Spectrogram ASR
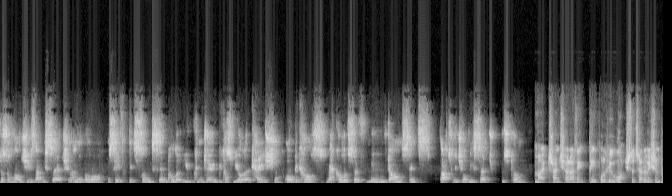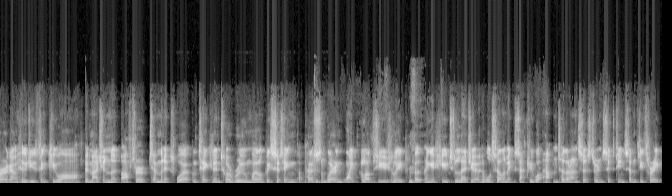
doesn't want to use that researcher anymore and see if it's something simple that you can do because of your location or because records have moved on since that original research was done. Mike Trenchard, I think people who watch the television program, Who Do You Think You Are, imagine that after 10 minutes work, we'll take it into a room where there'll be sitting a person wearing white gloves, usually, opening a huge ledger who will tell them exactly what happened to their ancestor in 1673.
